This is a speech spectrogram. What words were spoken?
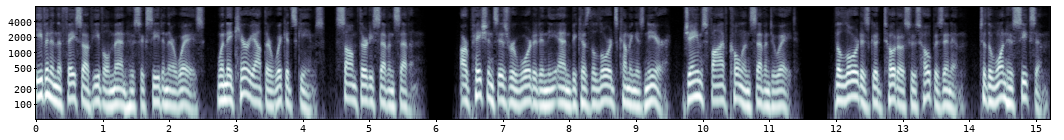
even in the face of evil men who succeed in their ways, when they carry out their wicked schemes. Psalm 37 7. Our patience is rewarded in the end because the Lord's coming is near. James 5 7 8. The Lord is good to those whose hope is in him to the one who seeks him.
